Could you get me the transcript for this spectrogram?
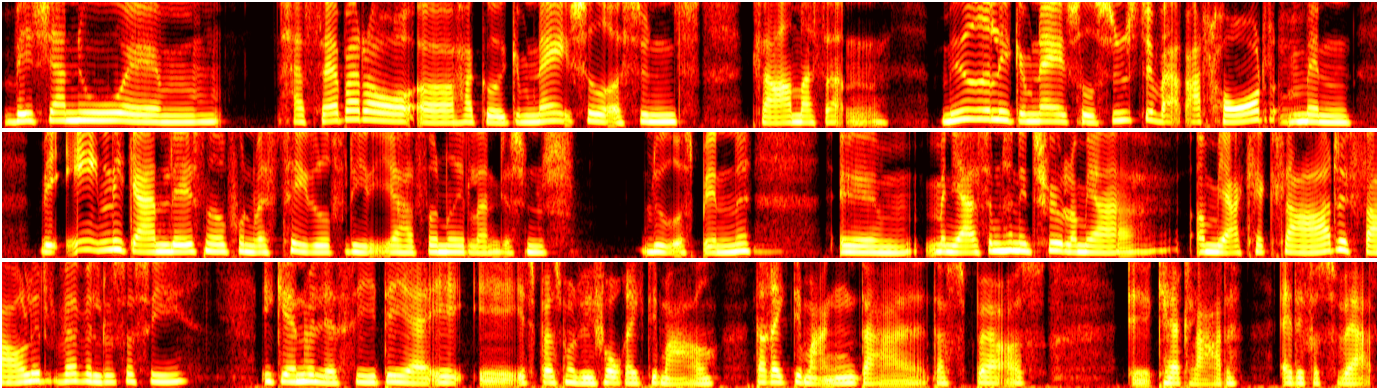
Hvis jeg nu øh, har sabbatår og har gået i gymnasiet og synes, klarede mig sådan middel i gymnasiet, synes det var ret hårdt, mm. men vil egentlig gerne læse noget på universitetet, fordi jeg har fundet et eller andet, jeg synes lyder spændende. Mm Øhm, men jeg er simpelthen i tvivl, om jeg, om jeg kan klare det fagligt. Hvad vil du så sige? Igen vil jeg sige, det er et spørgsmål, vi får rigtig meget. Der er rigtig mange, der, der spørger os, øh, kan jeg klare det? Er det for svært?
